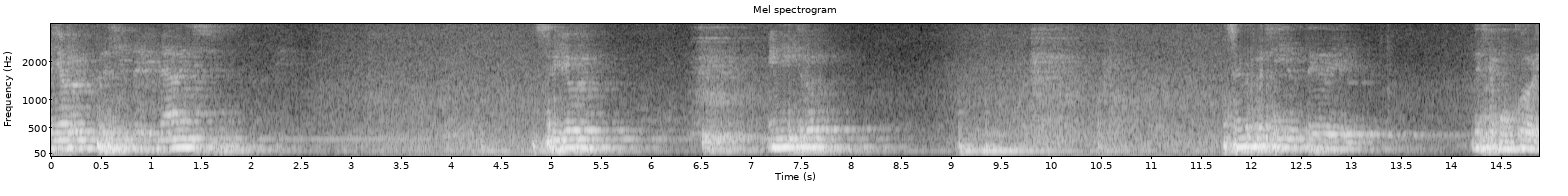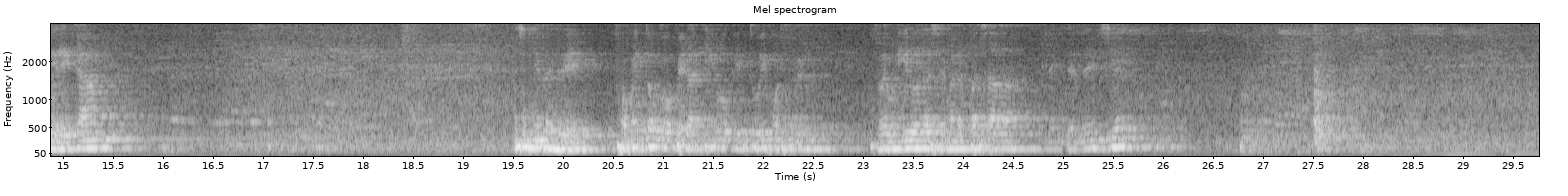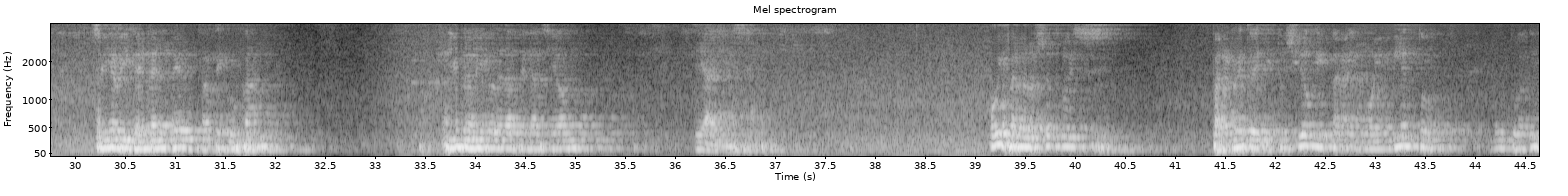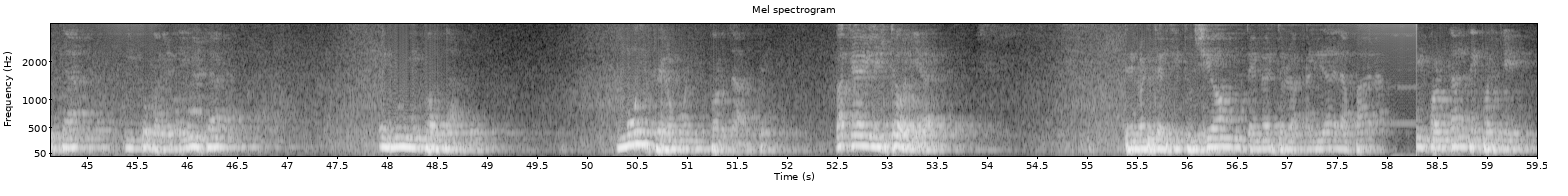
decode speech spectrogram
señor presidente de INAES, señor ministro, señor presidente de, de FEMUCOR y de CAM, señores de Fomento Cooperativo que estuvimos reunidos la semana pasada en la Intendencia, señor Intendente Martín Guzmán y un amigo de la Federación de Águilas. Hoy para nosotros, para nuestra institución y para el movimiento mutualista y cooperativista, es muy importante. Muy, pero muy importante. Va a quedar en la historia de nuestra institución, de nuestra localidad de La Para. Importante porque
